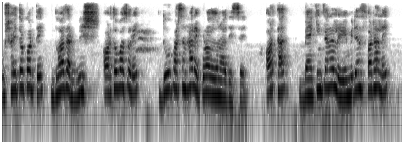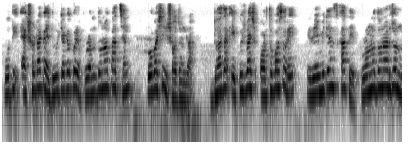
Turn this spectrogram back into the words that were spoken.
উৎসাহিত করতে দু হাজার বিশ অর্থ বছরে দু পার্সেন্ট হারে প্রণোদনা দিচ্ছে। অর্থাৎ ব্যাংকিং চ্যানেলে রেমিটেন্স পাঠালে প্রতি একশো টাকায় দুই টাকা করে প্রণোদনা পাচ্ছেন প্রবাসী স্বজনরা। দু হাজার একুশ বাইশ অর্থ বছরে রেমিটেন্স খাতে প্রণোদনার জন্য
